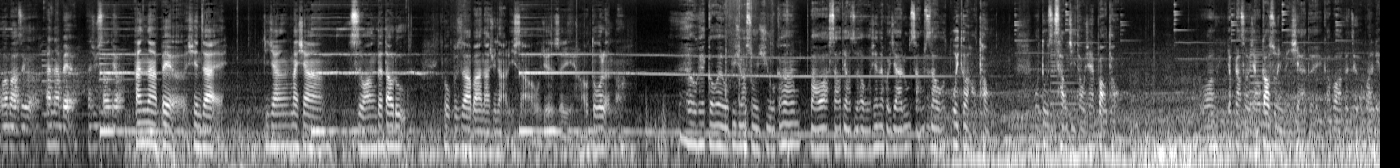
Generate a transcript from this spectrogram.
我要把这个安娜贝尔拿去烧掉。安娜贝尔现在即将迈向死亡的道路，我不知道把它拿去哪里烧，我觉得这里好多人哦。OK，各位，我必须要说一句，我刚刚把娃娃烧掉之后，我现在回家的路上，不知道我胃突然好痛，我肚子超级痛，我现在爆痛。要不要说一下？我告诉你们一下，对，搞不好跟这个有关联，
